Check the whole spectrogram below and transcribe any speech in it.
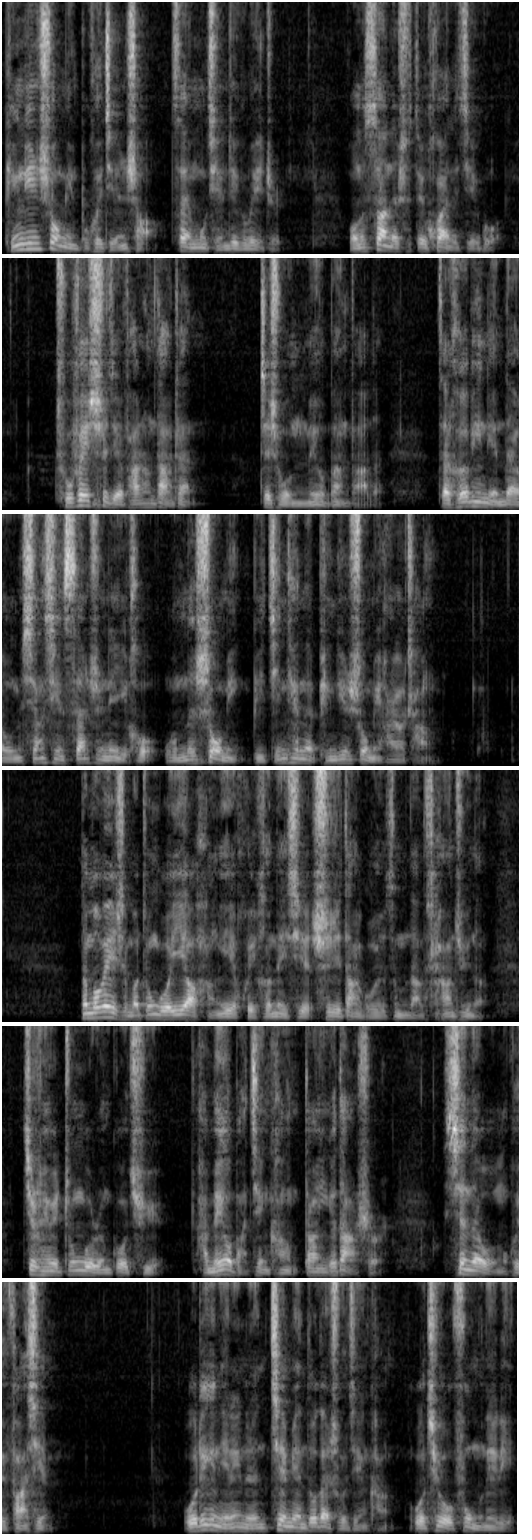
平均寿命不会减少，在目前这个位置，我们算的是最坏的结果，除非世界发生大战，这是我们没有办法的。在和平年代，我们相信三十年以后，我们的寿命比今天的平均寿命还要长。那么，为什么中国医药行业会和那些世界大国有这么大的差距呢？就是因为中国人过去还没有把健康当一个大事儿。现在我们会发现，我这个年龄人见面都在说健康，我去我父母那里。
